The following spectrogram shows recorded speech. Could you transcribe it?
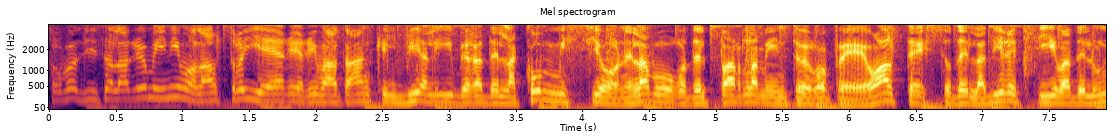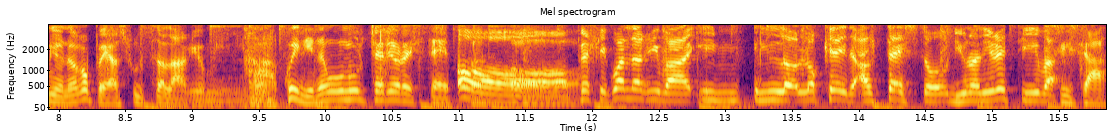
proposito di salario minimo, l'altro ieri è arrivato anche il via libera della Commissione Lavoro del Parlamento europeo al testo della direttiva dell'Unione Europea sul salario minimo. Ah, quindi un ulteriore step. Oh, oh. perché quando arriva il, il, l'ok al testo di una direttiva si sa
